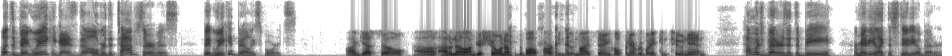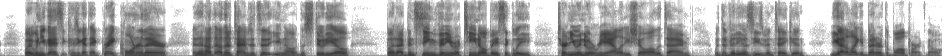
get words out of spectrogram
Well, it's a big week, you guys. The over the top service. Big week at Bally Sports. I guess so. Uh, I don't know. I'm just showing up at the ballpark and doing my thing, hoping everybody can tune in. How much better is it to be, or maybe you like the studio better, but when you guys, because you got that great corner there, and then other, other times it's, a, you know, the studio. But I've been seeing Vinny Rottino basically turn you into a reality show all the time with the videos he's been taking. You got to like it better at the ballpark, though.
